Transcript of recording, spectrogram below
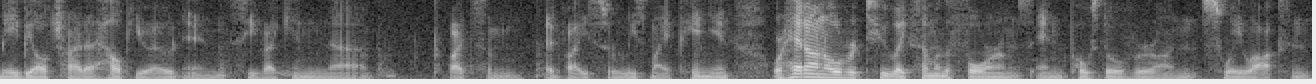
maybe I'll try to help you out and see if I can uh, provide some advice or at least my opinion. Or head on over to like some of the forums and post over on Swaylocks, and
